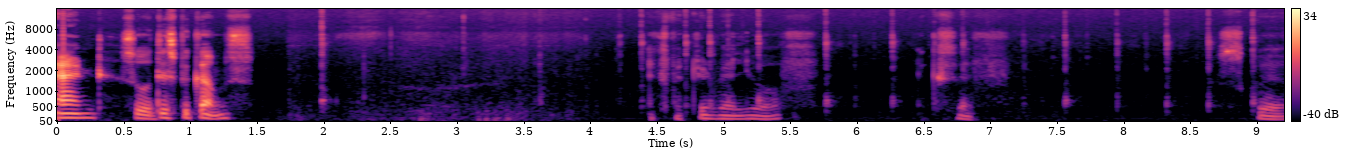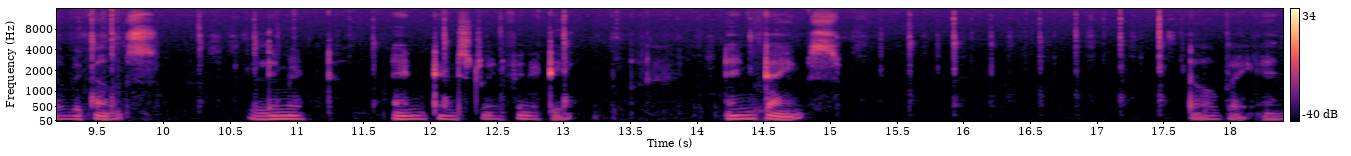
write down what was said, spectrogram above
and so this becomes expected value of xf square becomes limit n tends to infinity n times tau by n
